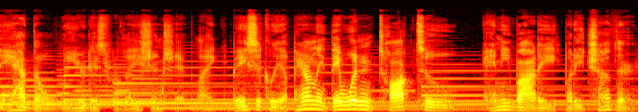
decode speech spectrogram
they had the weirdest relationship. Like basically, apparently, they wouldn't talk to anybody but each other.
